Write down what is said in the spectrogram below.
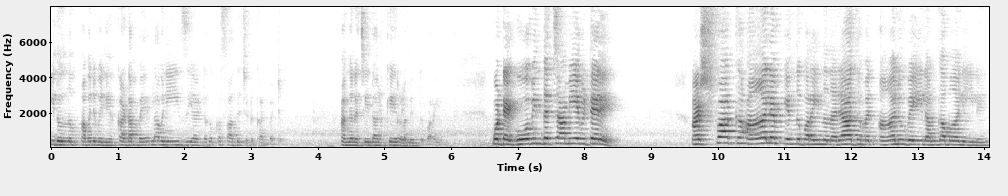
ഇതൊന്നും അവന് വലിയ കടമ്പയല്ല. അവന് ഈസി ആയിട്ട് അതൊക്കെ സാധിച്ചെടുക്കാൻ പറ്റും. അങ്ങനെ ചെയ്താൽ കേരളം എന്തു പറയും? പോട്ടെ ഗോവിന്ദച്ചാമിയെ വിട്ടേരെ. അഷ്ഫാഖ് ആലം എന്ന് പറയുന്ന നരാധമൻ ആലുവയിൽ അങ്കമാലിയിൽ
